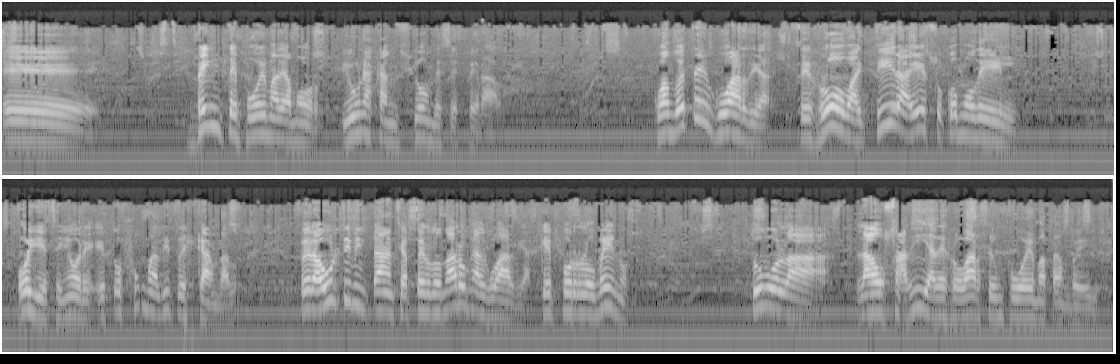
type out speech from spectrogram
eh, 20 poemas de amor y una canción desesperada. Cuando este guardia se roba y tira eso como de él, oye señores, esto fue un maldito escándalo, pero a última instancia perdonaron al guardia, que por lo menos tuvo la, la osadía de robarse un poema tan bello.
